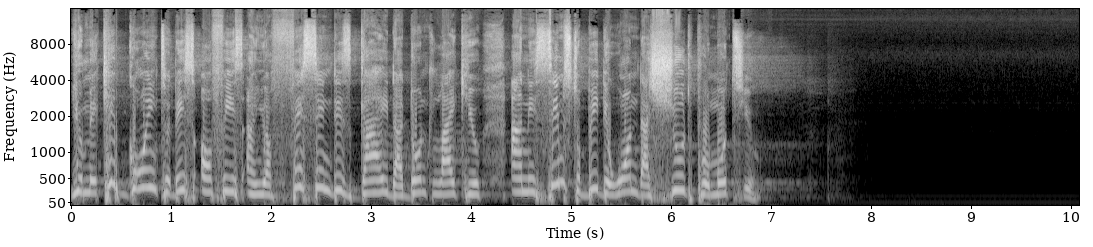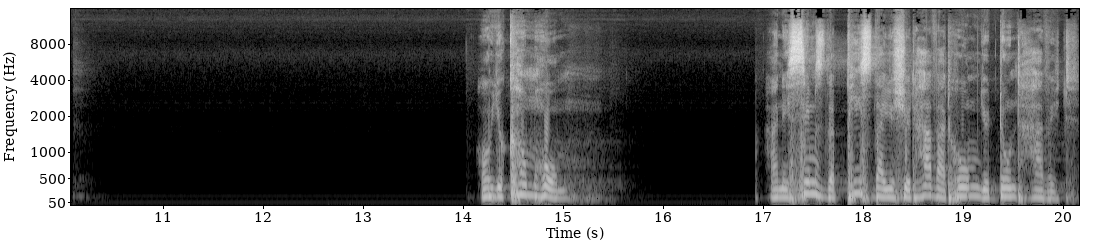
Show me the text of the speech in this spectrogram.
You may keep going to this office and you're facing this guy that don't like you and he seems to be the one that should promote you. Or you come home and it seems the peace that you should have at home, you don't have it.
